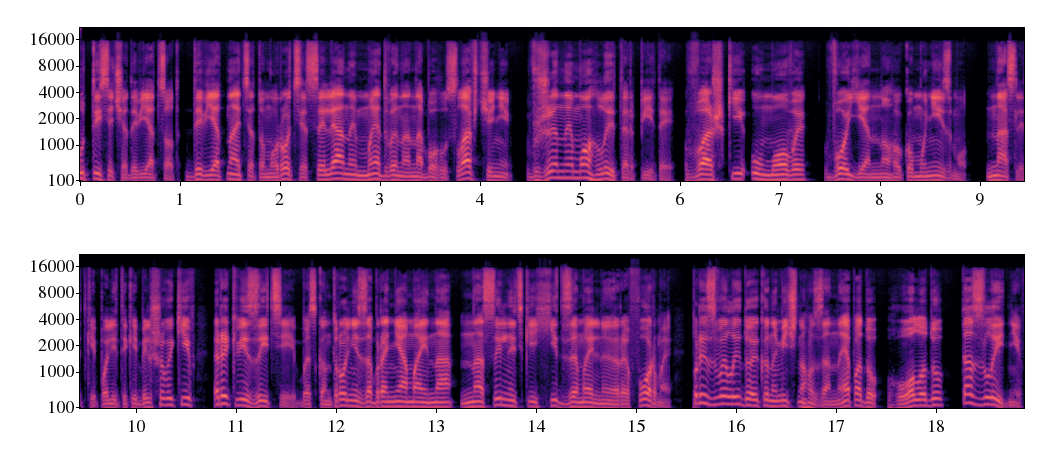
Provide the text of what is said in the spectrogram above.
У 1919 році селяни Медвина на Богуславщині вже не могли терпіти важкі умови воєнного комунізму, наслідки політики більшовиків, реквізиції, безконтрольні забрання майна, насильницький хід земельної реформи призвели до економічного занепаду, голоду та злиднів.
